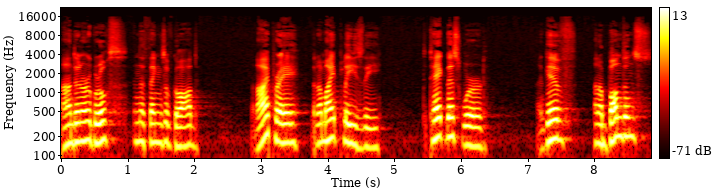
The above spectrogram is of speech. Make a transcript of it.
and in our growth in the things of God. And I pray that I might please Thee to take this word and give an abundance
